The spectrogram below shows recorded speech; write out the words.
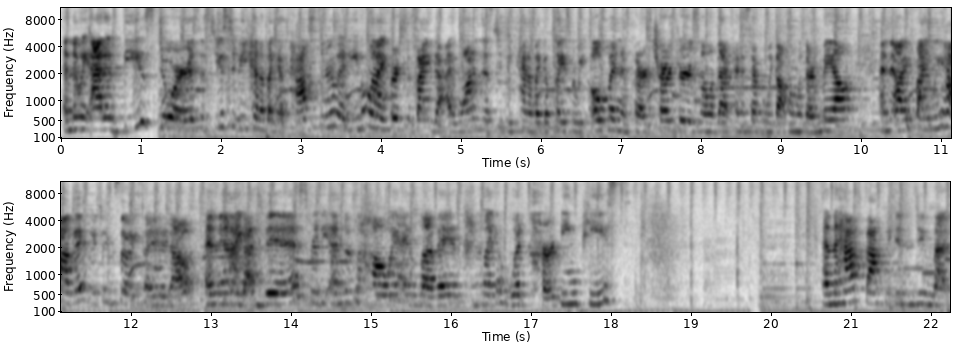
And then we added these doors. This used to be kind of like a pass-through. And even when I first designed it, I wanted this to be kind of like a place where we open and put our chargers and all of that kind of stuff when we got home with our mail. And now I finally have it, which I'm so excited about. And then I got this for the end of the hallway. I love it. It's kind of like a wood carving piece. And the half bath, we didn't do much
